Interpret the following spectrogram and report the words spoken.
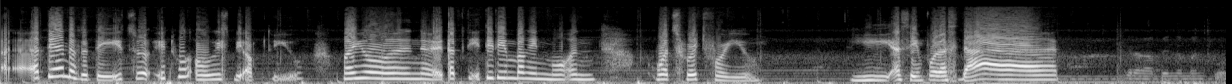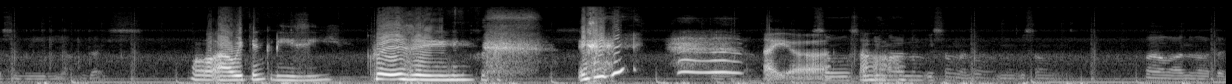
at the end of the day, it's, it will always be up to you. Ngayon, eh, tat- titimbangin mo on what's worth for you. Ye, as simple as that. Grabe naman po si William, guys. Oo, oh, awit yan, crazy. Crazy. Ay, ah, So, sabi ah. nga nung isang ano, nung isang ah, ano natin,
